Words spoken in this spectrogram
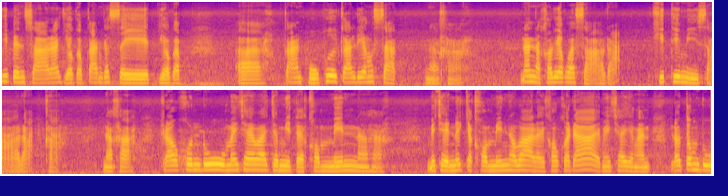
ที่เป็นสาระเกี่ยวกับการเกษตร เกี่ยวกับการปลูกพืชการเลี้ยงสัตว์นะคะ นั่นนะเขาเรียกว่าสาระคลิปที่มีสาระค่ะนะคะ เราคนดูไม่ใช่ว่าจะมีแต่คอมเมนต์นะคะไม่ใช่นึกจะคอมเมนต์นะว่าอะไรเขาก็ได้ ไม่ใช่อย่างนั้น เราต้องดู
